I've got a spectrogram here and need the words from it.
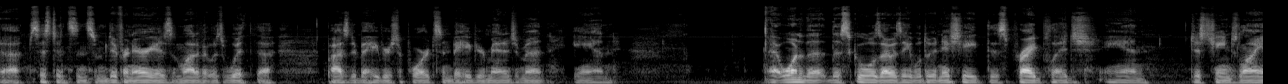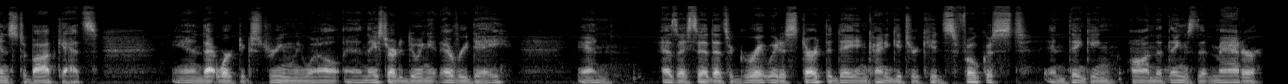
uh, assistance in some different areas, and a lot of it was with uh, positive behavior supports and behavior management. And at one of the, the schools, I was able to initiate this pride pledge and just change lions to bobcats. And that worked extremely well. And they started doing it every day. And as I said, that's a great way to start the day and kind of get your kids focused and thinking on the things that matter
